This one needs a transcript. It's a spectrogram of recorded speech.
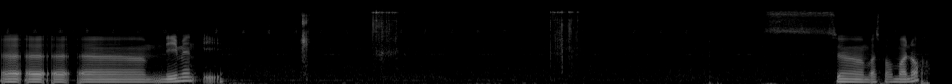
Äh, äh, äh, ähm, nehmen E. So, was brauchen wir noch?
